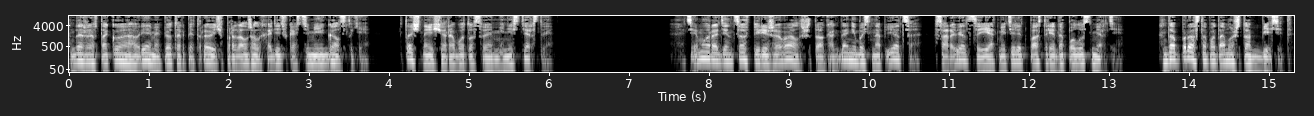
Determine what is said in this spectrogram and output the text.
даже в такое время Петр Петрович продолжал ходить в костюме и галстуке. Точно еще работал в своем министерстве. Тимур Одинцов переживал, что когда-нибудь напьется, сорвется и отметелит пастыря до полусмерти. Да просто потому, что бесит.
